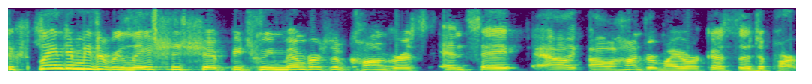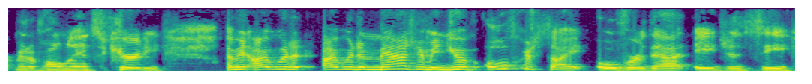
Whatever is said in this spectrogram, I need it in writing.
explain to me the relationship between members of Congress and say Alejandro Mayorkas, the Department of Homeland Security. I mean, I would I would imagine. I mean, you have oversight over that agency.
